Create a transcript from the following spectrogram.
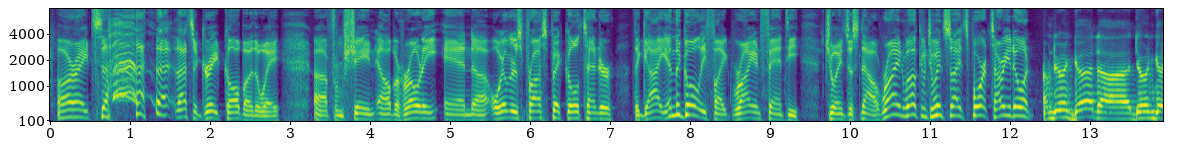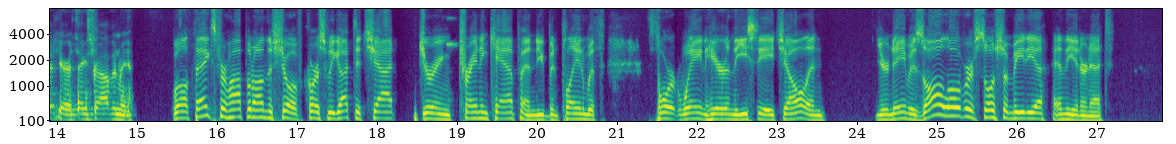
All right, so that's a great call, by the way, uh, from Shane Albahrani and uh, Oilers prospect goaltender, the guy in the goalie fight, Ryan Fanti, joins us now. Ryan, welcome to Inside Sports. How are you doing? I'm doing good. Uh, doing good here. Thanks for having me. Well, thanks for hopping on the show. Of course, we got to chat during training camp, and you've been playing with Fort Wayne here in the ECHL, and your name is all over social media and the internet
